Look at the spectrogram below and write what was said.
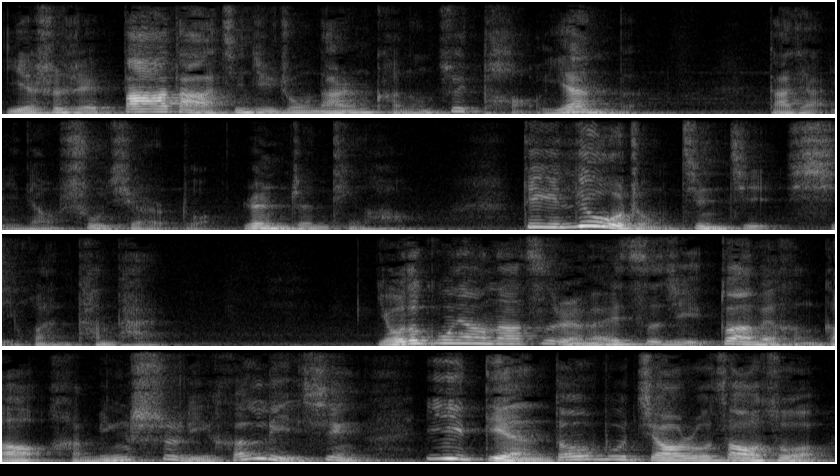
也是这八大禁忌中男人可能最讨厌的。大家一定要竖起耳朵，认真听好。第六种禁忌，喜欢摊牌。有的姑娘呢，自认为自己段位很高，很明事理，很理性，一点都不矫揉造作，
